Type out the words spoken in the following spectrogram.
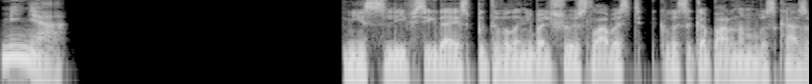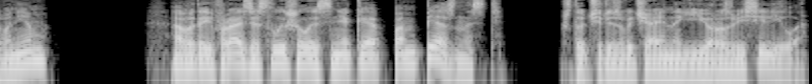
меня. Мисс Ли всегда испытывала небольшую слабость к высокопарным высказываниям, а в этой фразе слышалась некая помпезность, что чрезвычайно ее развеселило.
